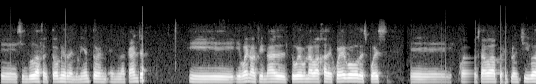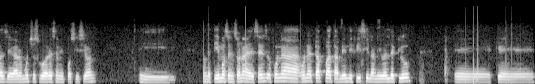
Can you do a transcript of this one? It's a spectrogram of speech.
sin duda afectó mi rendimiento en, en la cancha y, bueno, al final tuve una baja de juego. Después, eh, cuando estaba, por ejemplo, en Chivas, llegaron muchos jugadores en mi posición y nos metimos en zona de descenso. Fue una, una etapa también difícil a nivel de club. Eh, que,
